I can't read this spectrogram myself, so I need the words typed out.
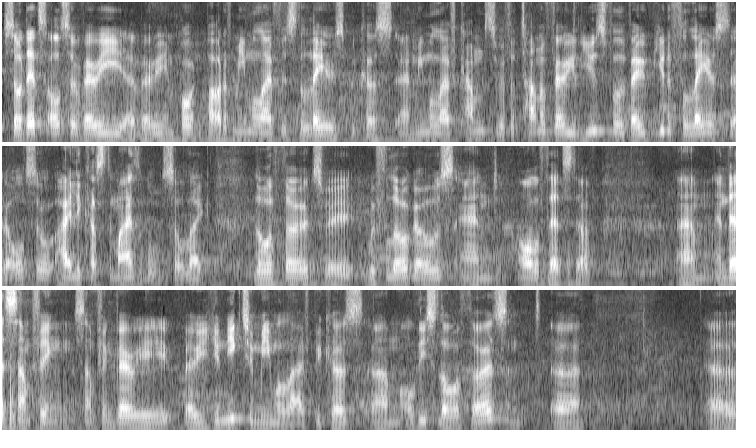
So that's also a very, a very important part of Mimo Live is the layers because uh, Mimo Live comes with a ton of very useful, very beautiful layers that are also highly customizable. So like lower thirds with logos and all of that stuff. Um, and that's something something very very unique to Mimo Live because um, all these lower thirds and uh, uh,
